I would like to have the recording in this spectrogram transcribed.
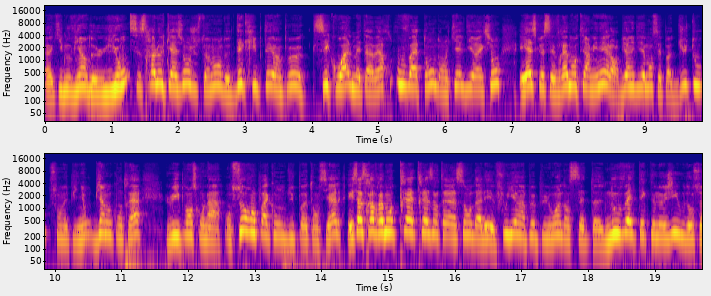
euh, qui nous vient de Lyon. Ce sera l'occasion justement de décrypter un peu c'est quoi le métaverse, où va-t-on, dans quelle direction et est-ce que c'est vraiment terminé? Alors bien évidemment c'est pas du tout son opinion, bien au contraire. Lui il pense qu'on a, on se rend pas compte du potentiel et ça sera vraiment très très intéressant d'aller fouiller un peu plus loin dans cette nouvelle technologie ou dans ce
